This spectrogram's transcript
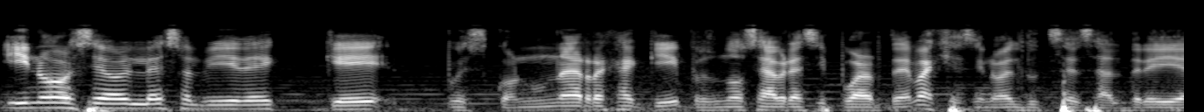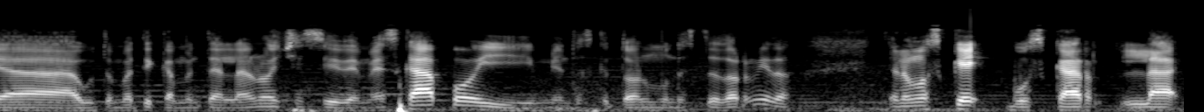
Y no se les olvide que pues con una reja aquí pues no se abre así por arte de magia, sino el dude se saldría automáticamente en la noche así de me escapo y mientras que todo el mundo esté dormido. Tenemos que buscar la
